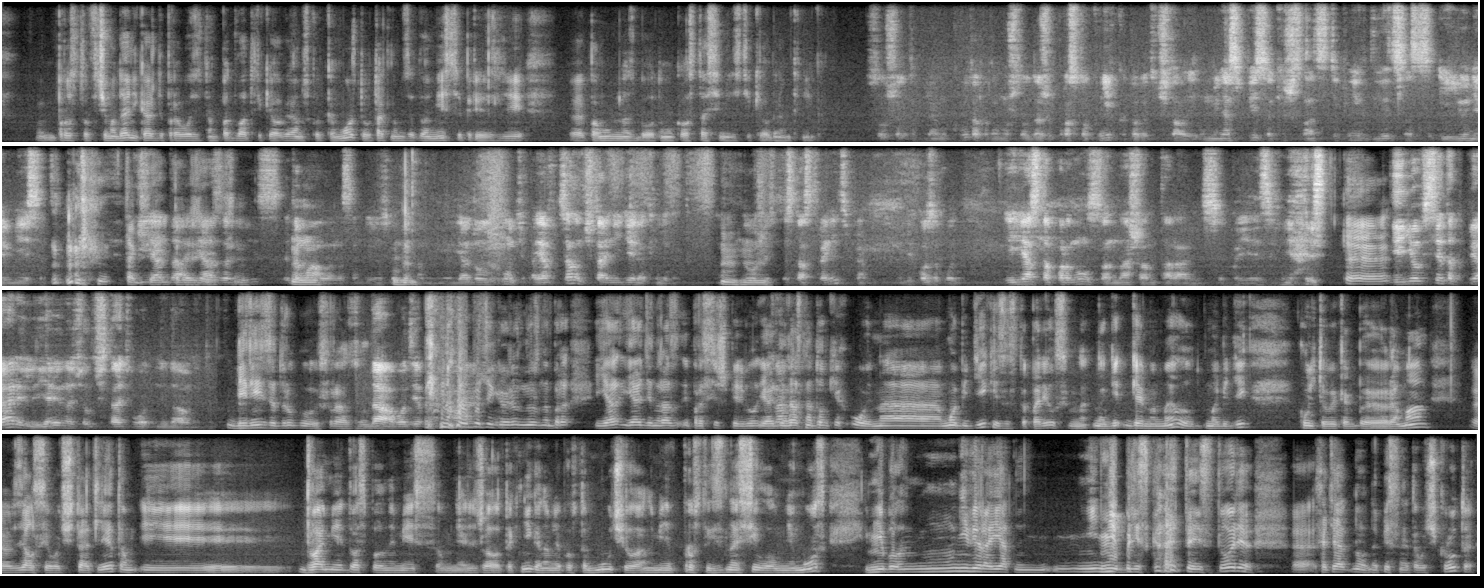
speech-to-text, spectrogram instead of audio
Просто в чемодане каждый провозит там по 2-3 килограмма сколько может. И вот так нам за два месяца перевезли, э, по-моему, у нас было там около 170 килограмм книг. Слушай, это прям круто, потому что даже про 100 книг, которые ты читал, у меня список из 16 книг длится с июня месяца. Так я, да, я завис. Это мало, на самом деле, сколько там. Я должен, ну, типа, я в целом читаю неделя книг. До 600 страниц прям легко заходит. И я стопорнулся на Шантараме, сука, я извиняюсь. Э. Ее все так пиарили, я ее начал читать вот недавно. Бери за другую сразу. Да, вот я На опыте говорю, нужно брать. Я, я один раз, простишь, перевел, я один раз на Донких, ой, на Моби Дике застопорился, на, на Герман Мелл, Моби Дик, культовый как бы роман, взялся его читать летом, и два, два с половиной месяца у меня лежала эта книга, она меня просто мучила, она меня просто изнасиловала мне мозг, и мне было невероятно не, не близка эта история, э, хотя, ну, написано это очень круто,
